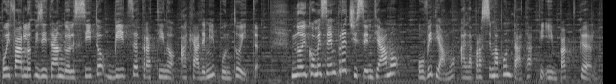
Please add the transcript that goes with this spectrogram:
puoi farlo visitando il sito biz-academy.it. Noi come sempre ci sentiamo o vediamo alla prossima puntata di Impact Girl.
